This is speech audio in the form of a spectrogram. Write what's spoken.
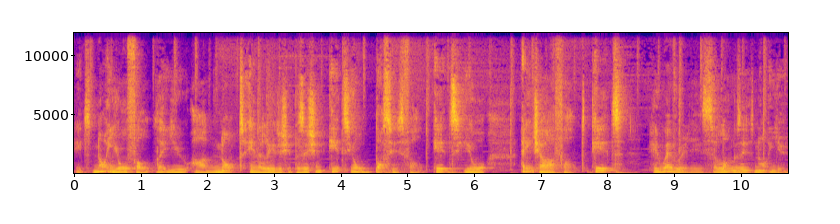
It's not your fault that you are not in a leadership position, it's your boss's fault, it's your HR fault, it's whoever it is, so long as it's not you.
